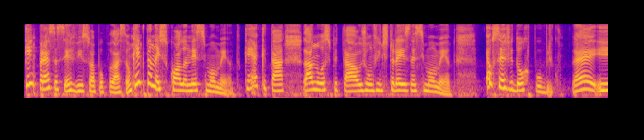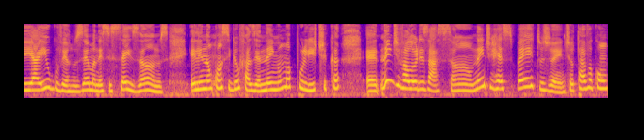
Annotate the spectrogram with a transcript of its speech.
quem presta serviço à população, quem é que está na escola nesse momento? Quem é que está lá no hospital João 23 nesse momento? é o servidor público. Né? E aí o governo Zema, nesses seis anos, ele não conseguiu fazer nenhuma política, é, nem de valorização, nem de respeito, gente. Eu estava com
